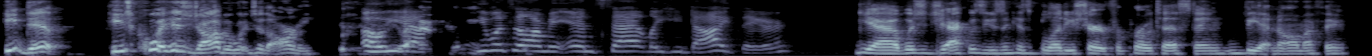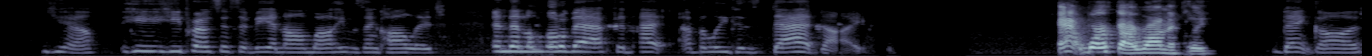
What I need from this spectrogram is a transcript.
he dipped. He quit his job and went to the army. Oh yeah, he went to the army, and sadly, he died there. Yeah, which Jack was using his bloody shirt for protesting Vietnam, I think. Yeah, he he protested Vietnam while he was in college, and then a little bit after that, I believe his dad died. At work, ironically. Thank God.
